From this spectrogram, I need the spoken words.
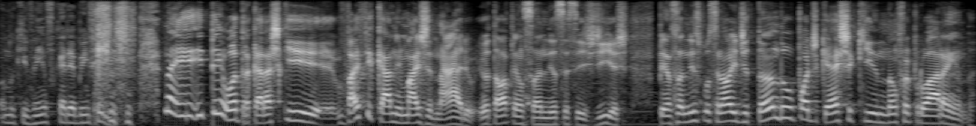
ano que vem eu ficaria bem feliz. Não, e, e, tem outra, cara, acho que vai ficar no imaginário. Eu tava pensando nisso esses dias, pensando nisso, por sinal, editando o podcast que não foi pro ar ainda.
